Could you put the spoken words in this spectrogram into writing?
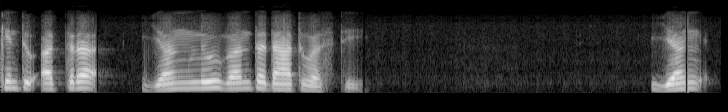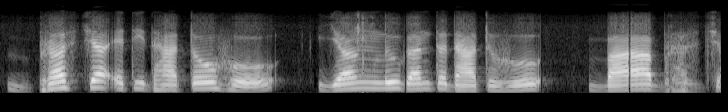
किन्तु अत्र यङ्लुगन्तधातुः अस्ति। यङ् भ्रश्च इति धातोः यङ्लुगन्तधातुः बा भ्रज्ज।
